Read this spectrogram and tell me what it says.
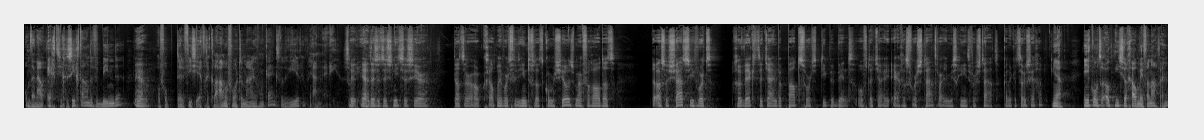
om daar nou echt je gezicht aan te verbinden... ja. of op televisie echt reclame voor te maken van... kijk eens wat ik hier heb. Ja, nee, sorry. ja, dus het is niet zozeer dat er ook geld mee wordt verdiend of dat het commercieel is, maar vooral dat de associatie wordt gewekt dat jij een bepaald soort type bent. Of dat jij ergens voor staat waar je misschien niet voor staat. Kan ik het zo zeggen? Ja, en je komt er ook niet zo gauw meer vanaf, hè?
